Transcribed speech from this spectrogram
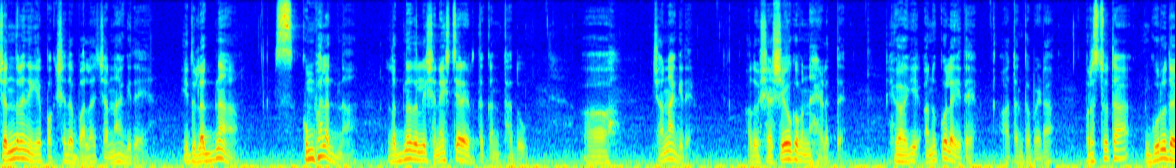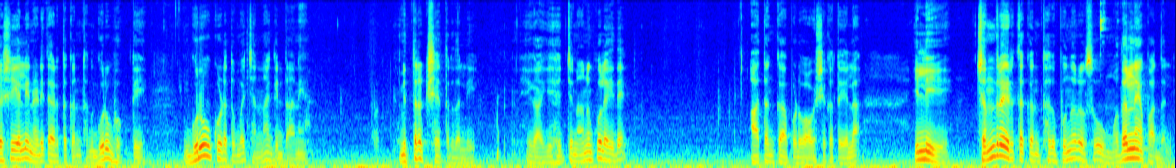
ಚಂದ್ರನಿಗೆ ಪಕ್ಷದ ಬಲ ಚೆನ್ನಾಗಿದೆ. ಇದು ಲಗ್ನ. ಕುಂಭಲಗ್ನ ಲಗ್ನದಲ್ಲಿ ಶನೈಶ್ಚರ ಇರತಕ್ಕಂಥದ್ದು. ಚೆನ್ನಾಗಿದೆ. ಅದು ಶಶಯೋಗವನ್ನು ಹೇಳುತ್ತೆ. ಹೀಗಾಗಿ ಅನುಕೂಲ ಇದೆ. ಆತಂಕ ಬೇಡ. ಪ್ರಸ್ತುತ ಗುರು ದಶೆಯಲ್ಲಿ ನಡೀತಾ ಇರತಕ್ಕಂಥದ್ದು ಗುರುಭಕ್ತಿ ಗುರು ಕೂಡ ತುಂಬ ಚೆನ್ನಾಗಿದ್ದಾನೆ. ಮಿತ್ರ ಕ್ಷೇತ್ರದಲ್ಲಿ. ಹೀಗಾಗಿ ಹೆಚ್ಚಿನ ಅನುಕೂಲ ಇದೆ. ಆತಂಕ ಪಡುವ ಅವಶ್ಯಕತೆ ಇಲ್ಲ. ಇಲ್ಲಿ ಚಂದ್ರ ಇರತಕ್ಕಂಥದ್ದು ಪುನರ್ವಸವು ಮೊದಲನೇ ಪಾದದಲ್ಲಿ.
